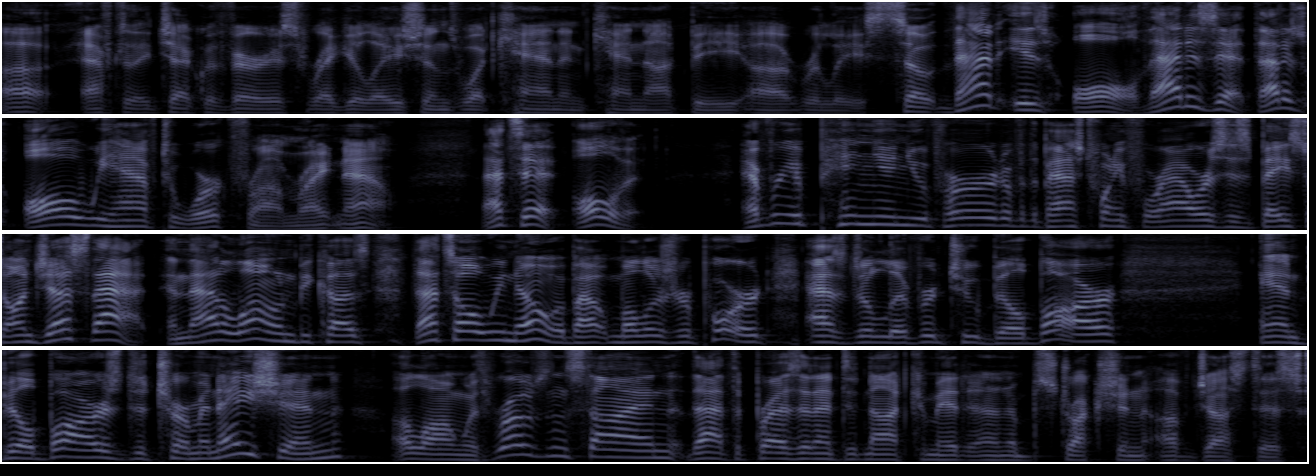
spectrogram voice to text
Uh, after they check with various regulations what can and cannot be uh, released. So that is all. That is it. That is all we have to work from right now. That's it. All of it. Every opinion you've heard over the past 24 hours is based on just that, and that alone, because that's all we know about Mueller's report as delivered to Bill Barr and Bill Barr's determination, along with Rosenstein, that the president did not commit an obstruction of justice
